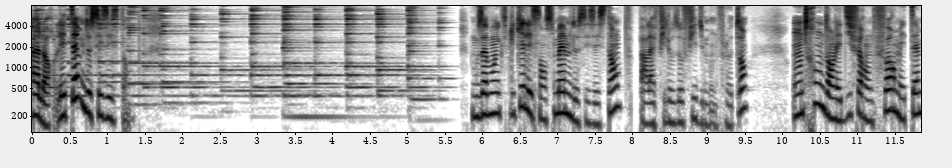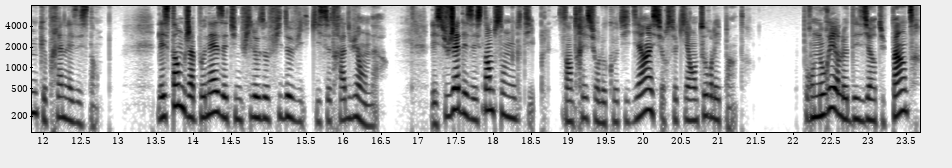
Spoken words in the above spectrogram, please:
Alors, les thèmes de ces estampes. Nous avons expliqué l'essence même de ces estampes par la philosophie du monde flottant. Entrons dans les différentes formes et thèmes que prennent les estampes. L'estampe japonaise est une philosophie de vie qui se traduit en art. Les sujets des estampes sont multiples, centrés sur le quotidien et sur ce qui entoure les peintres. Pour nourrir le désir du peintre,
